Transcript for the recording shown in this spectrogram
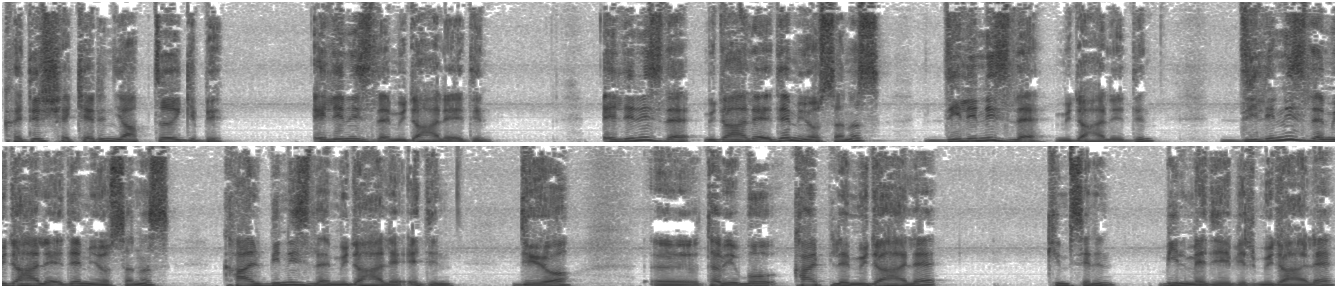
Kadir Şeker'in yaptığı gibi elinizle müdahale edin. Elinizle müdahale edemiyorsanız dilinizle müdahale edin. Dilinizle müdahale edemiyorsanız kalbinizle müdahale edin diyor. Ee, tabii bu kalple müdahale kimsenin bilmediği bir müdahale.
